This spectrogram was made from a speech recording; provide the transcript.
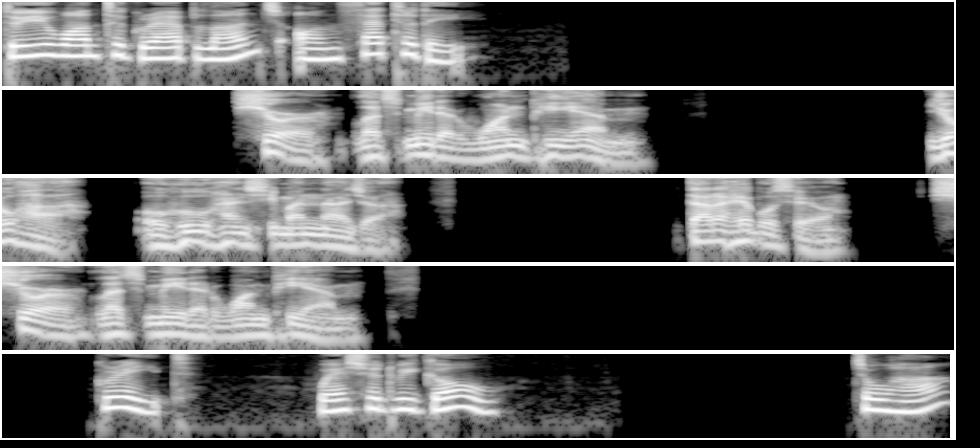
Do you want to grab lunch on Saturday? Sure, let's meet at 1 p.m. 요하, 오후 1시 만나자. 따라 해보세요. Sure, let's meet at 1 p.m. Great. Where should we go? 좋아.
